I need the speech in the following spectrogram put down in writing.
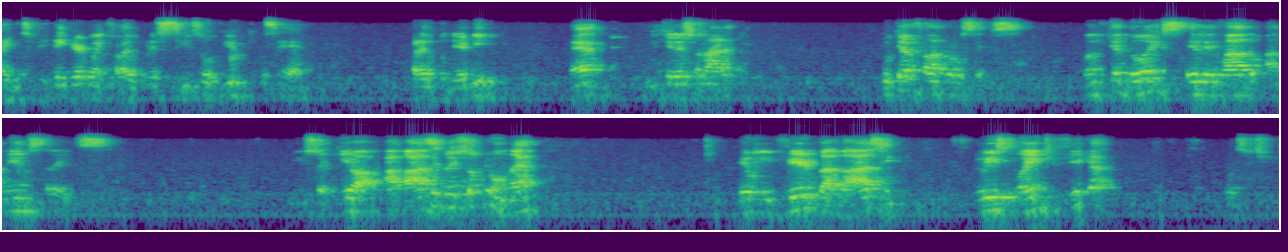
Aí você tem vergonha de falar, eu preciso ouvir o que você é, para eu poder me, né, me direcionar aqui. Eu quero falar para vocês. Quanto que é 2 elevado a menos 3? Isso aqui, ó, a base é 2 sobre 1, né? Eu inverto a base, o expoente fica positivo.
